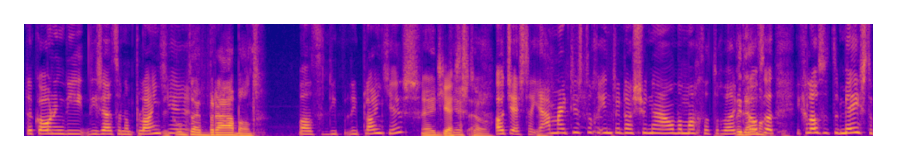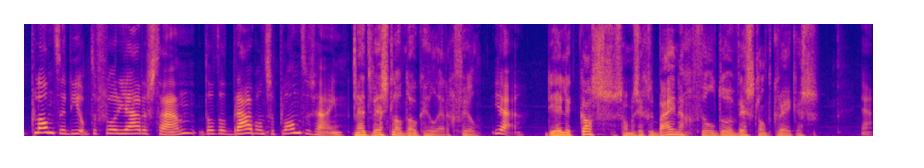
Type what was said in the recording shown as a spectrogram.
de koning die, die zet er een Die plantje... komt uit Brabant. Wat, die, die plantjes? Nee, die Chesto. Oh, Chester. Ja, maar het is toch internationaal? Dan mag dat toch wel? Ik Ja, geloof, dat, ik geloof dat de meeste planten die op de Floriade staan, dat dat Brabantse planten zijn. Het Westland ook heel erg veel. Ja. Die hele kas, zal maar zeggen, is bijna gevuld door Westlandkwekers. Ja.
